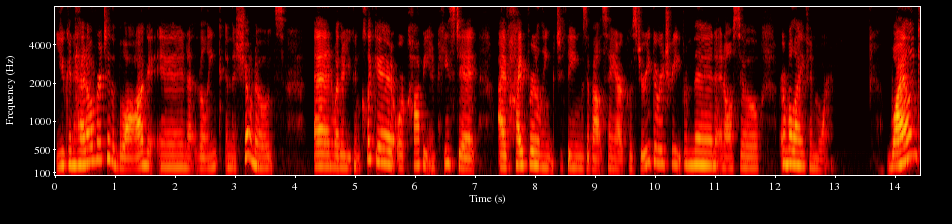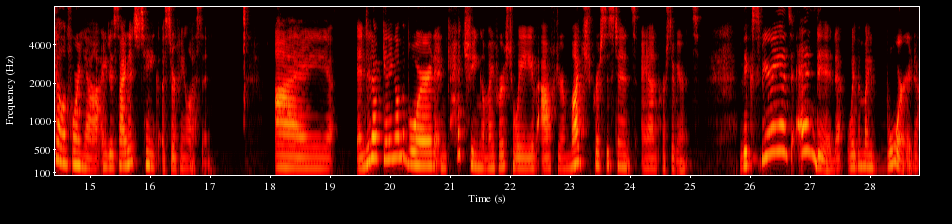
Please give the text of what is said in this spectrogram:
you can head over to the blog in the link in the show notes and whether you can click it or copy and paste it, I've hyperlinked things about, say, our Costa Rica retreat from then and also Herbalife and more. While in California, I decided to take a surfing lesson. I ended up getting on the board and catching my first wave after much persistence and perseverance. The experience ended with my board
